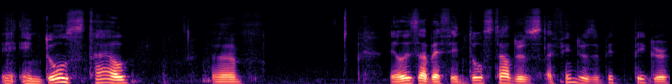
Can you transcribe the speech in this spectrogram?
In, in those style, uh, Elizabeth, in those style, there's I think there's a bit bigger.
